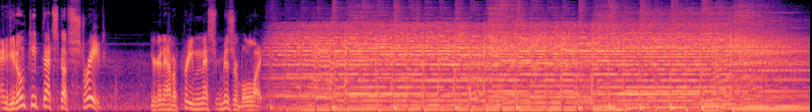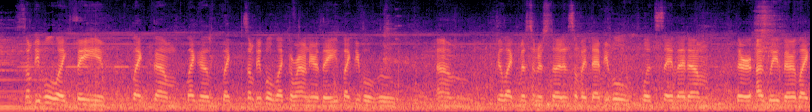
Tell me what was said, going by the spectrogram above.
And if you don't keep that stuff straight, you're going to have a pretty mis- miserable life. Some people like they like um like a like some people like around here they like people who um feel like misunderstood and stuff like that people would say that um they're ugly they're like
